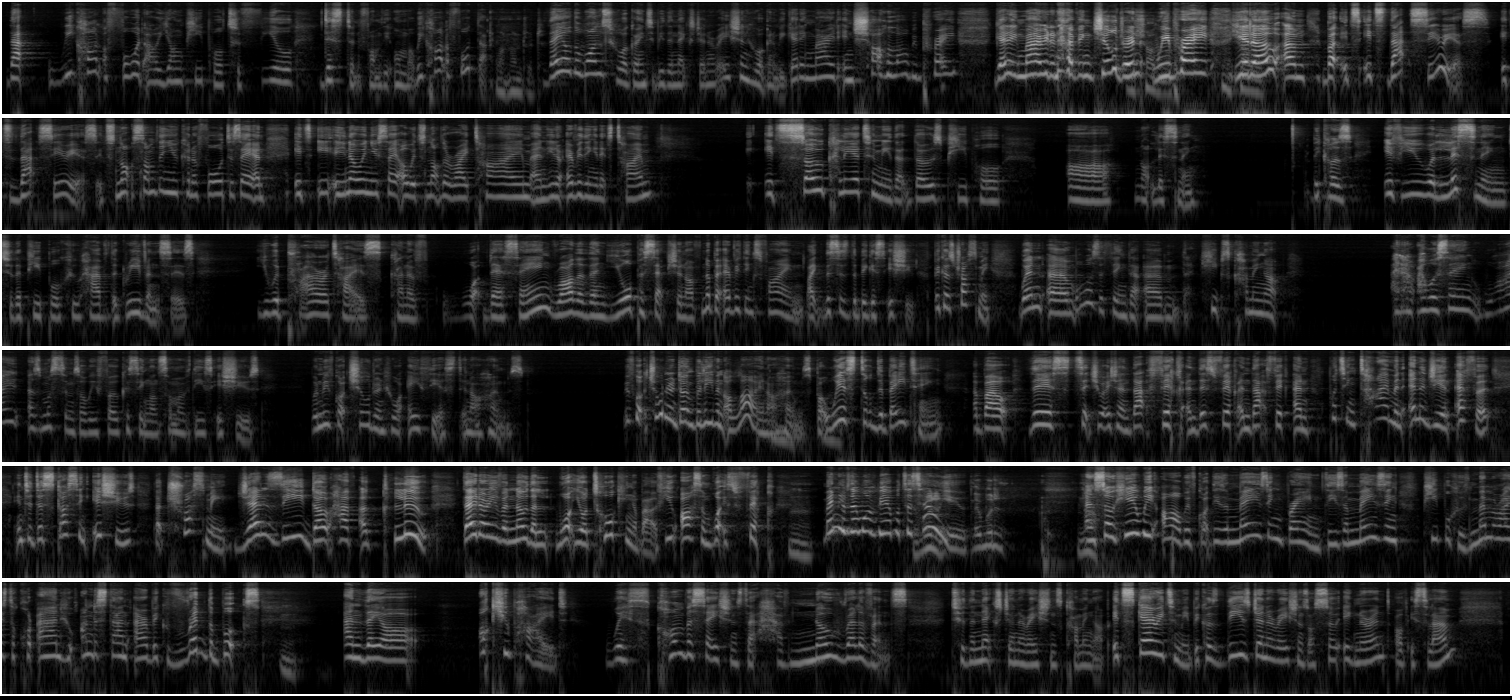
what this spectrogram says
that we can't afford our young people to feel distant from the ummah. We can't afford that. 100. They are the ones who are going to be the next generation, who are going to be getting married. Inshallah, we pray. Getting married and having children, Inshallah. we pray. You know, um, but it's it's that serious. It's that serious. It's not something you can afford to say. And it's you know when you say, oh, it's not the right time, and you know everything in its time. It's so clear to me that those people are not listening because if you were listening to the people who have the grievances, you would prioritize kind of what they're saying rather than your perception of no, but everything's fine. Like this is the biggest issue. Because trust me, when um, what was the thing that um, that keeps coming up, and I, I was saying, why as Muslims are we focusing on some of these issues when we've got children who are atheists in our homes? We've got children who don't believe in Allah in our homes, but we're still debating about this situation, and that fiqh, and this fiqh, and that fiqh, and putting time and energy and effort into discussing issues that, trust me, Gen Z don't have a clue. They don't even know the, what you're talking about. If you ask them what is fiqh, many of them won't be able to tell wouldn't- you. They wouldn't. And so here we are. We've got these amazing brains, these amazing people who've memorized the Quran, who understand Arabic, who've read the books, mm. and they are occupied with conversations that have no relevance to the next generations coming up. It's scary to me because these generations are so ignorant of Islam.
